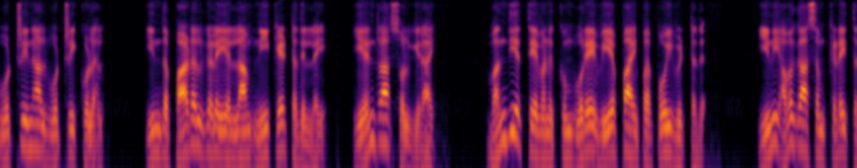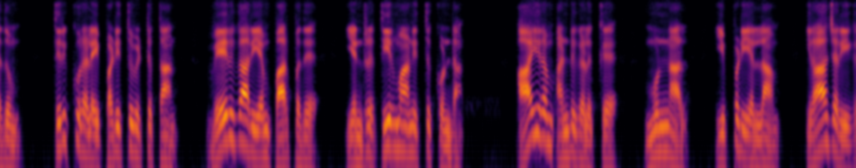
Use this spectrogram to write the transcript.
ஒற்றினால் ஒற்றி குழல் இந்த பாடல்களையெல்லாம் நீ கேட்டதில்லை என்றா சொல்கிறாய்? வந்தியத்தேவனுக்கும் ஒரே வியப்பாய்ப்ப போய்விட்டது. இனி அவகாசம் கிடைத்ததும் திருக்குறளை படித்துவிட்டுத்தான் வேறு காரியம் பார்ப்பது என்று தீர்மானித்து கொண்டான். ஆயிரம் ஆண்டுகளுக்கு முன்னால் இப்படியெல்லாம் இராஜரீக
